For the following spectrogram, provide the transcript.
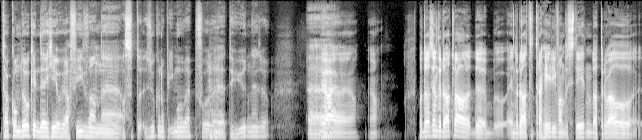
Dat komt ook in de geografie van eh, als ze zoeken op ImoWeb voor Mhm. eh, te huren en zo. Eh, Ja, ja, ja, ja. Maar dat is inderdaad wel de, inderdaad de tragedie van de steden, dat er wel... eh,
